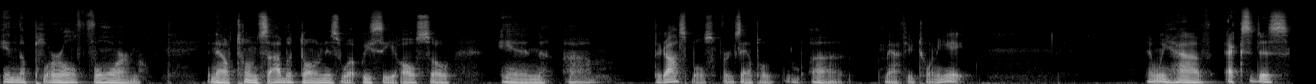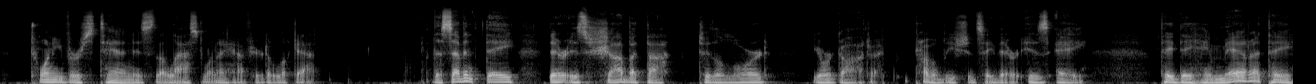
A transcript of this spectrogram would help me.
in the plural form. Now ton sabbaton is what we see also in um, the Gospels, for example, uh, Matthew 28. Then we have Exodus 20, verse 10 is the last one I have here to look at. The seventh day, there is Shabbata to the Lord your God. I probably should say there is a. Te dehemera te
